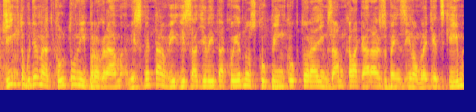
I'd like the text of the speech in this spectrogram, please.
Kým tu budeme mať kultúrny program, my sme tam vy, vysadili takú jednu skupinku, ktorá im zamkla garáž s benzínom leteckým,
